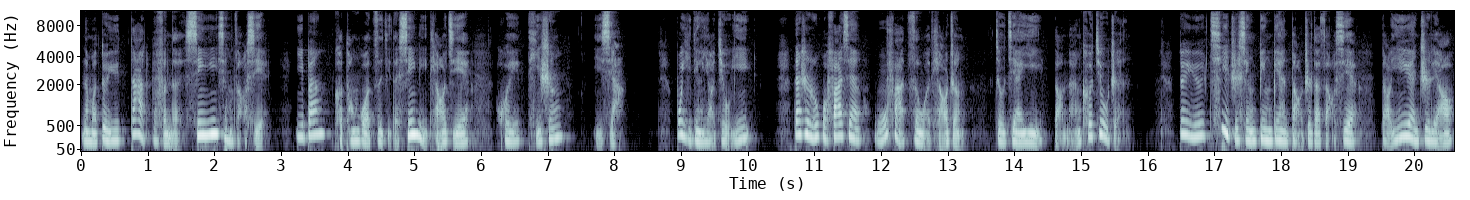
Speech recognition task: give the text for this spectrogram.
那么，对于大部分的心因性早泄，一般可通过自己的心理调节会提升一下，不一定要就医。但是如果发现无法自我调整，就建议到男科就诊。对于器质性病变导致的早泄，到医院治疗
